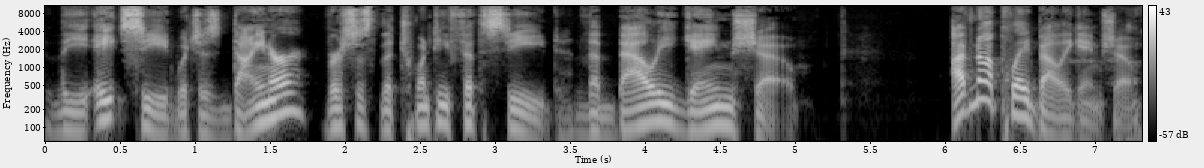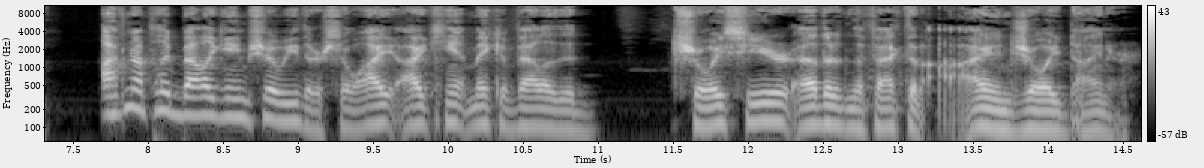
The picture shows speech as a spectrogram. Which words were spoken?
the eight seed, which is Diner versus the 25th seed, the Bally Game Show. I've not played Bally Game Show. I've not played Bally Game Show either, so I, I can't make a valid choice here other than the fact that I enjoy Diner.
